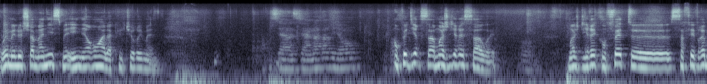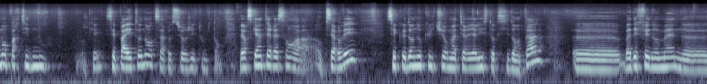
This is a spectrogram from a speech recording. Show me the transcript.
Oui, mais le chamanisme est inhérent à la culture humaine. C'est un, un invariant on peut dire ça, moi je dirais ça, ouais. Moi je dirais qu'en fait, euh, ça fait vraiment partie de nous. Ce c'est pas étonnant que ça ressurgit tout le temps. D'ailleurs, ce qui est intéressant à observer, c'est que dans nos cultures matérialistes occidentales, euh, bah, des phénomènes euh,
